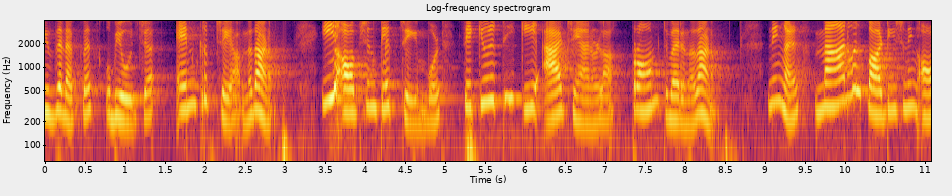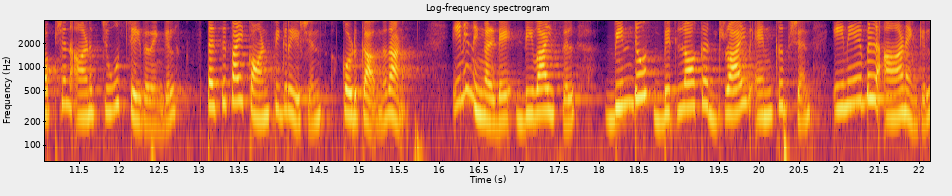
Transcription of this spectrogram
Z F S ഉപയോഗിച്ച് എൻക്രിപ്റ്റ് ചെയ്യാവുന്നതാണ്. ഈ ഓപ്ഷൻ ക്ലിക്ക് ചെയ്യുമ്പോൾ സെക്യൂരിറ്റി കീ ആഡ് ചെയ്യാനുള്ള പ്രോംപ്റ്റ് വരുന്നതാണ്. നിങ്ങൾ മാനുവൽ പാർട്ടീഷനിങ് ഓപ്ഷൻ ആണ് ചൂസ് ചെയ്തതെങ്കിൽ സ്പെസിഫൈ കോൺഫിഗറേഷൻസ് കൊടുക്കാവുന്നതാണ്. ഇനി നിങ്ങളുടെ ഡിവൈസിൽ Windows BitLocker drive encryption enable ആണെങ്കിൽ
